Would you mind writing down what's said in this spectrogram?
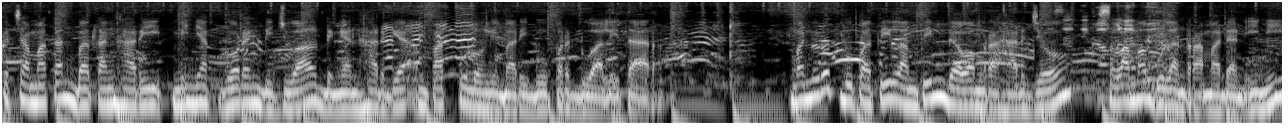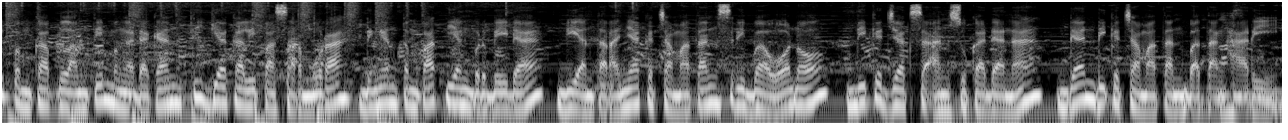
Kecamatan Batanghari, minyak goreng dijual dengan harga Rp45.000 per 2 liter. Menurut Bupati Lampim Dawam Raharjo, selama bulan Ramadan ini Pemkap Lampim mengadakan tiga kali pasar murah dengan tempat yang berbeda, di antaranya Kecamatan Sri Bawono, di Kejaksaan Sukadana, dan di Kecamatan Batanghari.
